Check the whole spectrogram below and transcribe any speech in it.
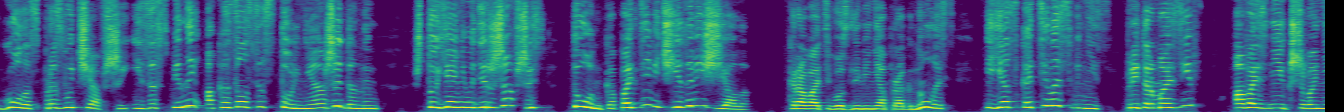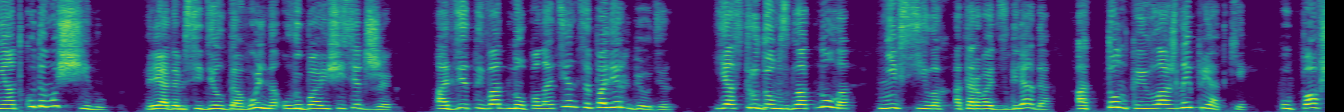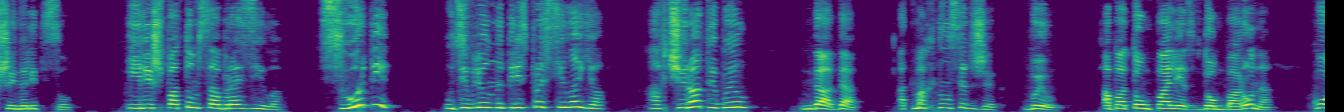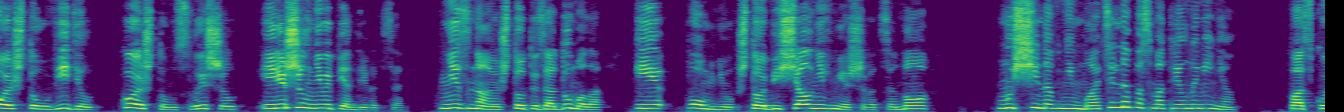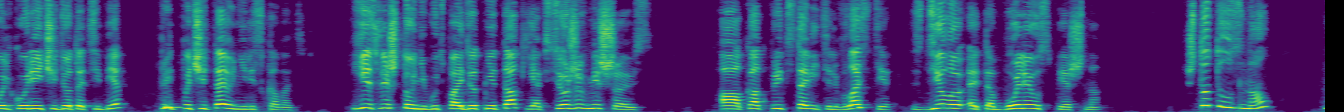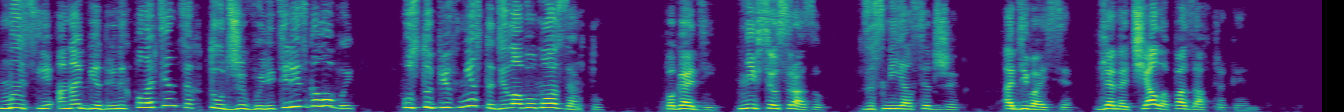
Голос, прозвучавший из-за спины, оказался столь неожиданным, что я, не удержавшись, тонко по девичьи завизжала. Кровать возле меня прогнулась, и я скатилась вниз, притормозив, а возникшего ниоткуда мужчину. Рядом сидел довольно улыбающийся Джек, одетый в одно полотенце поверх бедер. Я с трудом сглотнула, не в силах оторвать взгляда от тонкой влажной прядки, упавшей на лицо. И лишь потом сообразила. «Сорби?» – удивленно переспросила я. «А вчера ты был?» «Да, да», – отмахнулся Джек. «Был а потом полез в дом барона, кое-что увидел, кое-что услышал и решил не выпендриваться. Не знаю, что ты задумала, и помню, что обещал не вмешиваться, но... Мужчина внимательно посмотрел на меня. Поскольку речь идет о тебе, предпочитаю не рисковать. Если что-нибудь пойдет не так, я все же вмешаюсь. А как представитель власти сделаю это более успешно. Что ты узнал? Мысли о набедренных полотенцах тут же вылетели из головы, уступив место деловому азарту. «Погоди, не все сразу!» – засмеялся Джек. «Одевайся, для начала позавтракаем».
